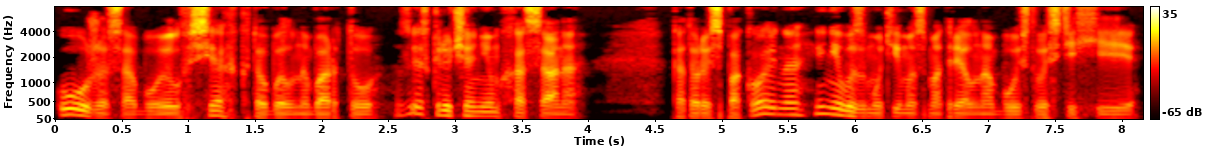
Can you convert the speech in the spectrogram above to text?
Ужас обуил всех, кто был на борту, за исключением Хасана, который спокойно и невозмутимо смотрел на буйство стихии,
